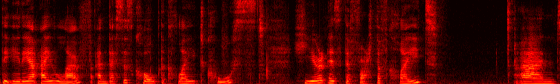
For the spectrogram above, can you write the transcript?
the area I live and this is called the Clyde Coast. Here is the Firth of Clyde and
